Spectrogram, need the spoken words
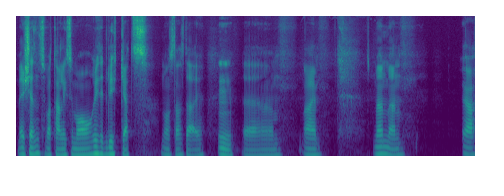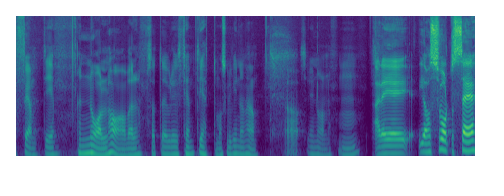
Men det känns inte som att han liksom har riktigt lyckats någonstans där ju. Mm. Eh, nej. Men men. Ja, 50-0 har han väl. Så att det blir 51 om man skulle vinna den här. Ja. Så det är noll. Mm. Ja, det är, jag har svårt att se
